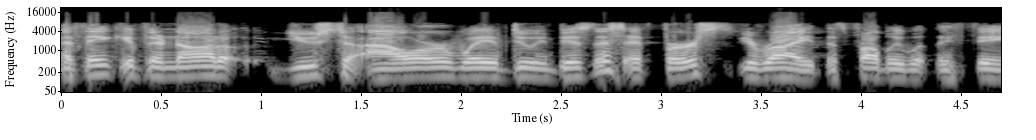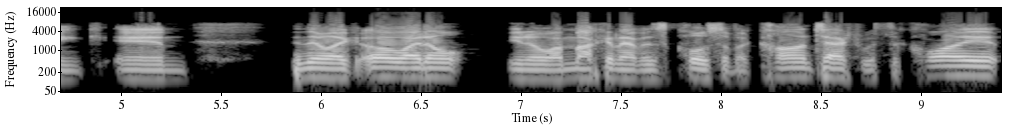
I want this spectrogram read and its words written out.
i think if they're not used to our way of doing business at first you're right that's probably what they think and then they're like oh i don't you know i'm not going to have as close of a contact with the client.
